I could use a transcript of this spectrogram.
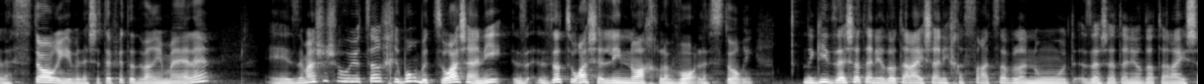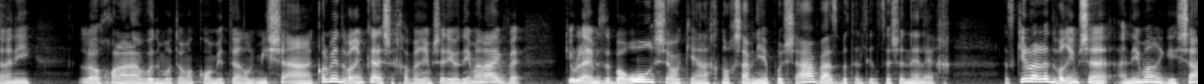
לסטורי ולשתף את הדברים האלה, אה, זה משהו שהוא יוצר חיבור בצורה שאני, זו צורה שלי נוח לבוא לסטורי. נגיד זה שאתן יודעות עליי שאני חסרת סבלנות, זה שאתן יודעות עליי שאני לא יכולה לעבוד מאותו מקום יותר משעה, כל מיני דברים כאלה שחברים שלי יודעים עליי, וכאילו להם זה ברור שאוקיי, אנחנו עכשיו נהיה פה שעה, ואז בתל תרצה שנלך. אז כאילו אלה דברים שאני מרגישה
